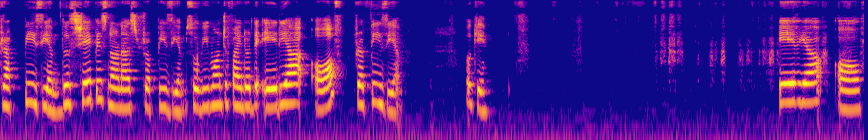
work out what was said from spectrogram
trapezium. This shape is known as trapezium. So we want to find out the area of trapezium. Okay. Area of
